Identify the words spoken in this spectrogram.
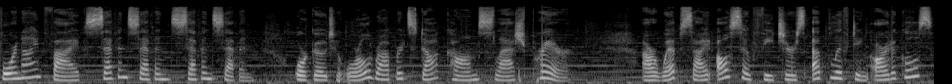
495 7777 or go to oralroberts.com slash prayer. Our website also features uplifting articles,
